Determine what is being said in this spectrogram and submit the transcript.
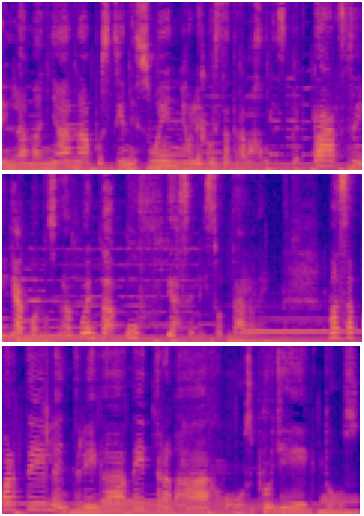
en la mañana pues tiene sueño, le cuesta trabajo despertarse y ya cuando se da cuenta, uff, ya se le hizo tarde. Más aparte la entrega de trabajos, proyectos,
